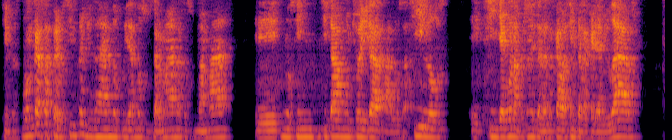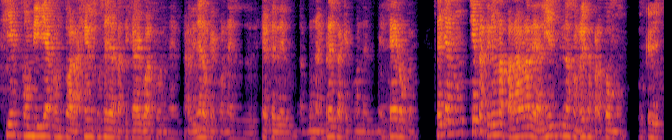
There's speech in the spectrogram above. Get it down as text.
siempre estuvo en casa, pero siempre ayudando, cuidando a sus hermanas, a su mamá. Eh, nos incitaba mucho a ir a, los asilos. Eh, si llegaba una persona y se le acercaba, siempre la quería ayudar. Siempre convivía con toda la gente, o sea, ella platicaba igual con el jardinero que con el jefe de alguna empresa, que con el mesero. O sea, ella no, siempre tenía una palabra de aliento y una sonrisa para todo el mundo. Okay.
